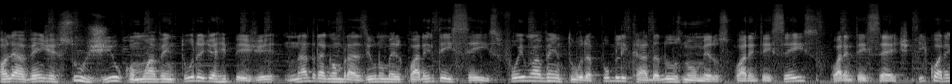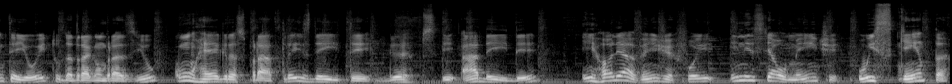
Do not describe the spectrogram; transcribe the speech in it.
Holy Avenger surgiu como uma aventura de RPG na Dragão Brasil número 46. Foi uma aventura publicada nos números 46, 47 e 48 da Dragão Brasil, com regras para 3DT, GURPS e AD&D, e Holy Avenger foi inicialmente o esquenta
